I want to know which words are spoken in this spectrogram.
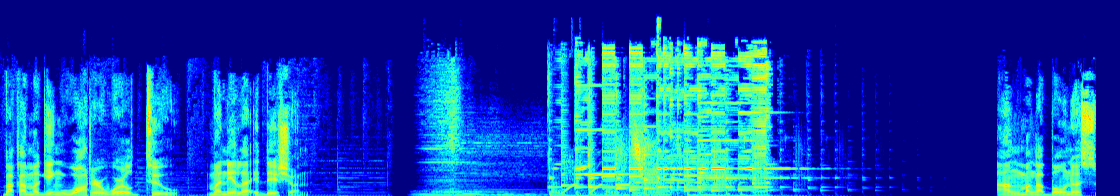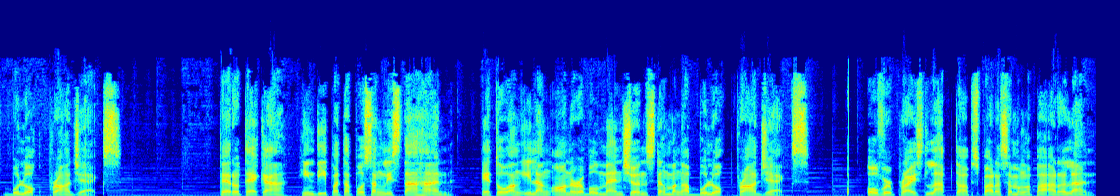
baka maging Water World 2, Manila Edition. Ang mga bonus bulok projects. Pero teka, hindi pa tapos ang listahan. Ito ang ilang honorable mentions ng mga bulok projects. Overpriced laptops para sa mga paaralan.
